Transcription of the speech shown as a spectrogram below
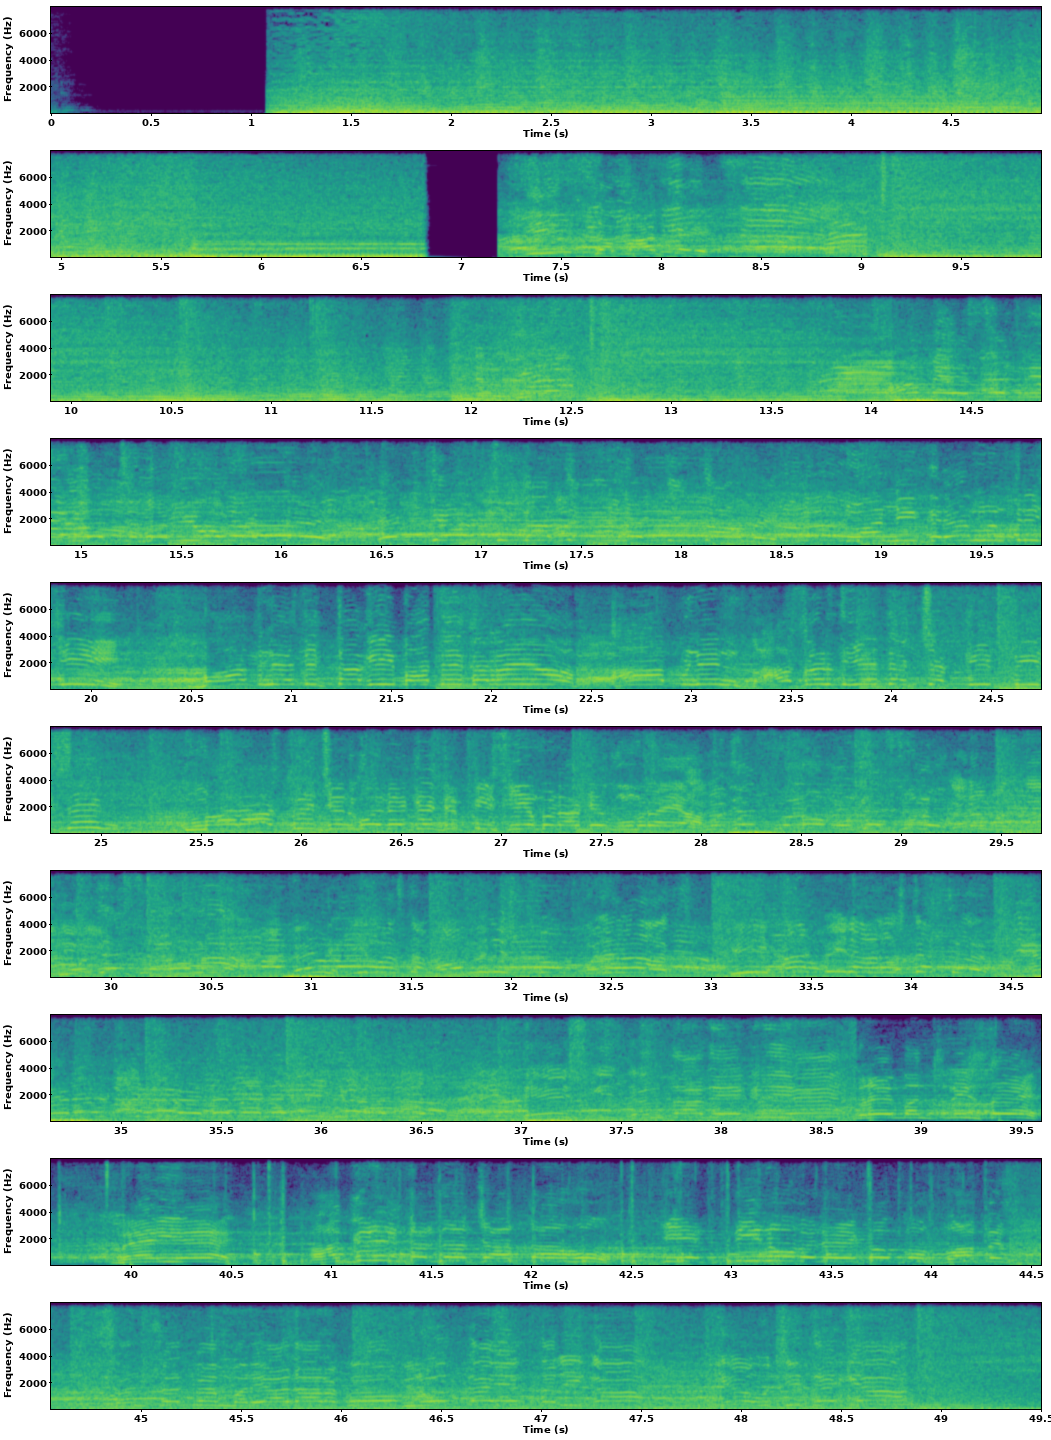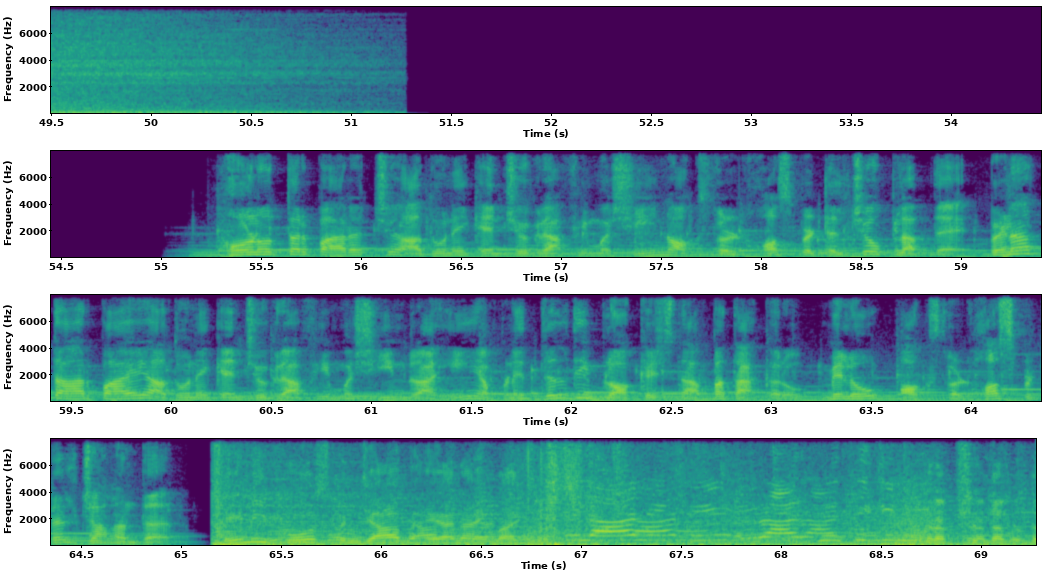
दिए थे चक्की पी सिंह महाराष्ट्र में जिनको लेके डिप्टी सीएम बना के घूम रहे हैं मुझे सुनो मुझे सुनो। मुझे सुनो ना। When he was the Home Minister of Gujarat, he had been arrested, sir. देश की जनता देख रही है। गृह मंत्री से मैं ये आग्रह करना चाहता हूँ कि ये तीनों विधेयकों को वापस संसद में मर्यादा रखो। विरोध का एक तरीका ਹੁਣ ਉੱਤਰ ਭਾਰਤ 'ਚ ਆਧੁਨਿਕ ਐਂਜੀਓਗ੍ਰਾਫੀ ਮਸ਼ੀਨ ਆਕਸਫੋਰਡ ਹਸਪੀਟਲ 'ਚ ਉਪਲਬਧ ਹੈ। ਬਿਨਾਂ ਤਾਰ ਪਾਏ ਆਧੁਨਿਕ ਐਂਜੀਓਗ੍ਰਾਫੀ ਮਸ਼ੀਨ ਰਾਹੀਂ ਆਪਣੇ ਦਿਲ ਦੀ ਬਲੌਕੇਜ ਦਾ ਪਤਾ ਕਰੋ। ਮਿਲੋ Oxford hospital Jalandhar. Daily post Punjab Haryana Himachal. ਫਿਲਹਾਲ ਇੱਥੇ ਰਾਜਨੀਤਿਕ ਕਰਪਸ਼ਨ ਦਾ ਮੁੱਦਾ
